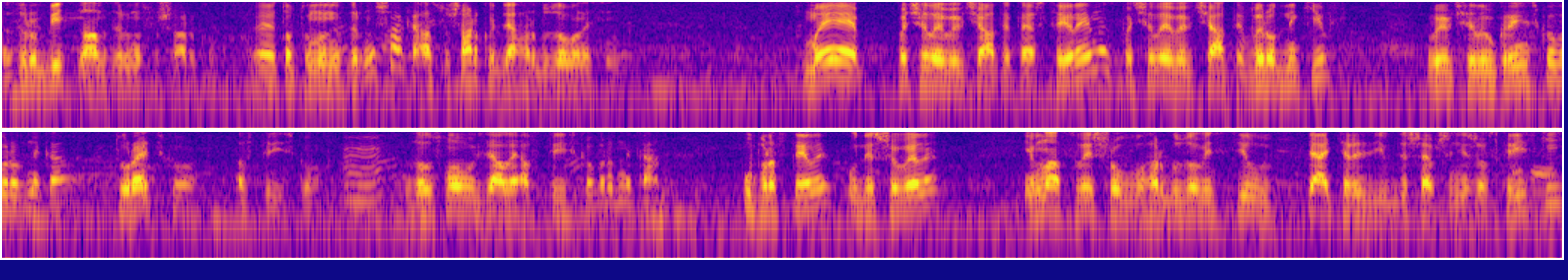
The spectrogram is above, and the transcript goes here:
Зробіть нам зерносушарку. Е, Тобто, ну не зерношарка, а сушарку для гарбузового насіння. Ми почали вивчати теж цей ринок, почали вивчати виробників, вивчили українського виробника, турецького, австрійського. За основу взяли австрійського виробника, упростили, удешевили. І в нас вийшов гарбузовий стіл в 5 разів дешевше, ніж австрійський,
